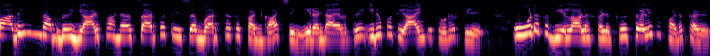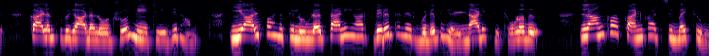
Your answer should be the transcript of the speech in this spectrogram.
பதினைந்தாவது யாழ்ப்பாண சர்வதேச வர்த்தக கண்காட்சி இரண்டாயிரத்து இருபத்தி ஐந்து தொடர்பில் ஊடகவியலாளர்களுக்கு தெளிவுபடுத்தல் கலந்துரையாடல் ஒன்று நேற்றைய தினம். யாழ்ப்பாணத்தில் உள்ள தனியார் விருந்தினர் விடுதியில் நடைபெற்றுள்ளது. லங்கா கண்காட்சி மற்றும்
